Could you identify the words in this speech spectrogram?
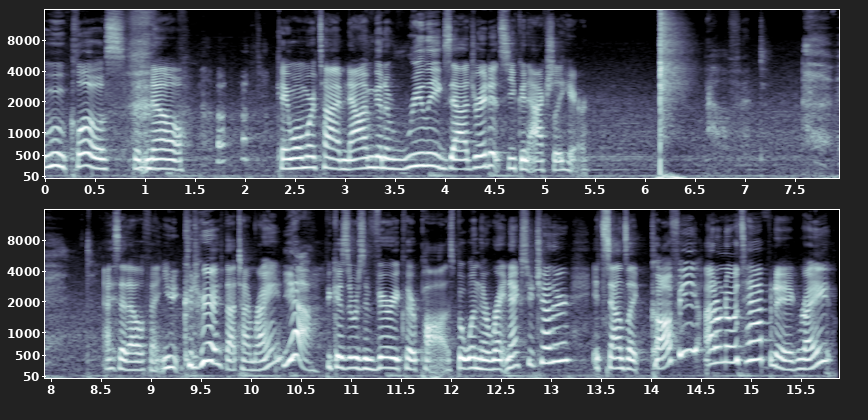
Ooh, close, but no. okay, one more time. Now I'm going to really exaggerate it so you can actually hear. Elephant. Elephant. I said elephant. You could hear it that time, right? Yeah. because there was a very clear pause. But when they're right next to each other, it sounds like coffee? I don't know what's happening, right?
